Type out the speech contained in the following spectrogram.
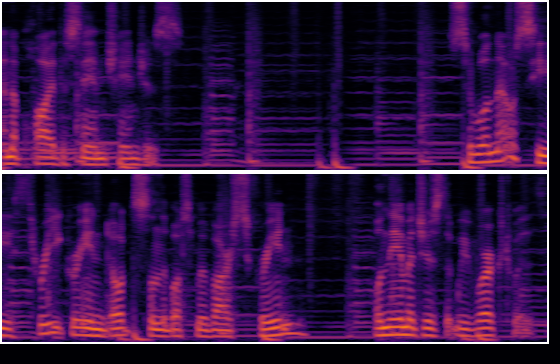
and apply the same changes. So we'll now see three green dots on the bottom of our screen on the images that we've worked with.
